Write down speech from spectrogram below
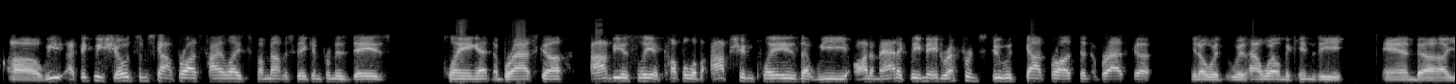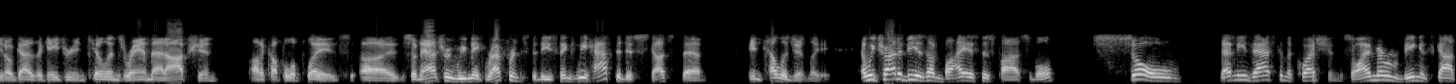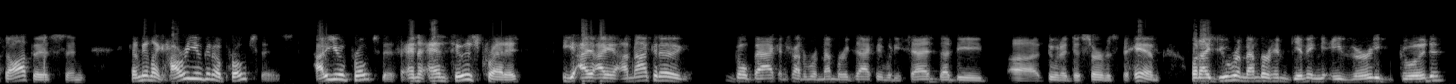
Uh, we I think we showed some Scott Frost highlights, if I'm not mistaken, from his days playing at Nebraska. Obviously, a couple of option plays that we automatically made reference to with Scott Frost at Nebraska. You know, with with how well McKenzie and uh, you know guys like Adrian Killins ran that option on a couple of plays. Uh, so naturally, we make reference to these things. We have to discuss them intelligently, and we try to be as unbiased as possible. So that means asking the questions. So I remember being in Scott's office and kind of being like, "How are you going to approach this? How do you approach this?" And and to his credit, he, I, I I'm not going to go back and try to remember exactly what he said. That'd be uh, doing a disservice to him. But I do remember him giving a very good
